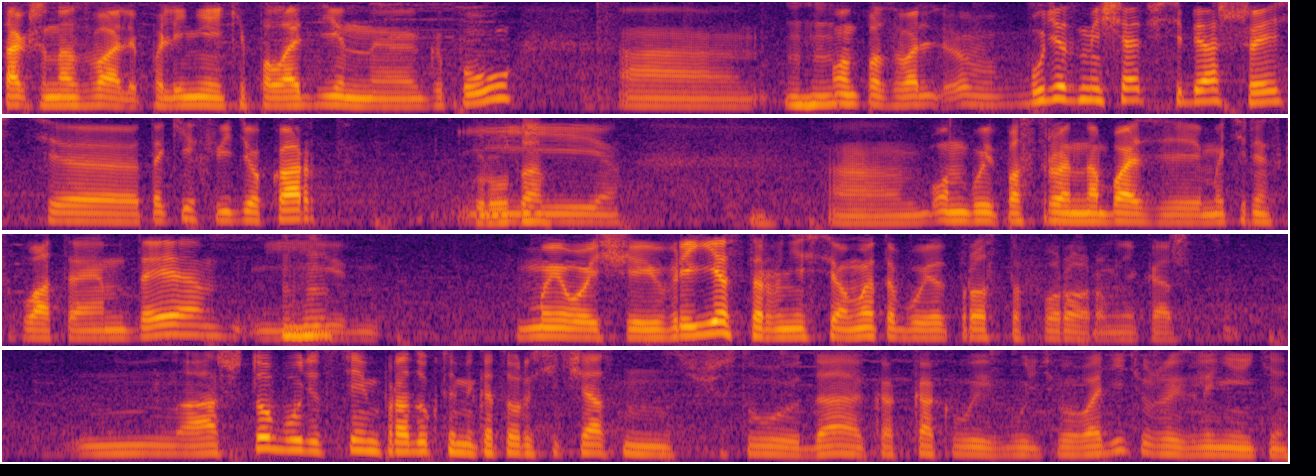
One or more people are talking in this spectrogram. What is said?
также назвали по линейке Paladin GPU. Э, угу. Он позволь... будет вмещать в себя 6 э, таких видеокарт. Круто. И он будет построен на базе материнской платы AMD, и угу. мы его еще и в реестр внесем, это будет просто фурор, мне кажется. А что будет с теми продуктами, которые сейчас существуют, да? Как, как вы их будете выводить уже из линейки?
